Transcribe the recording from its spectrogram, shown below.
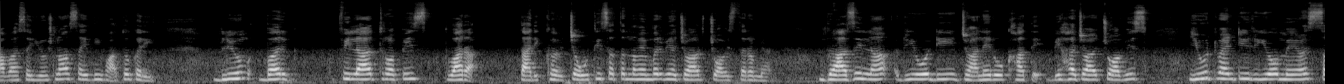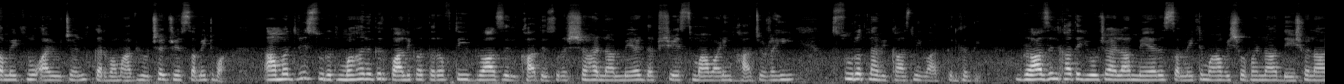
આવાસ યોજના સહિતની વાતો કરી બ્લ્યુમબર્ગ ફિલાથ્રોપિસ દ્વારા તારીખ ચૌદથી સત્તર નવેમ્બર બે હજાર ચોવીસ દરમિયાન. બ્રાઝિલના રિયો ડી જાનેરો ખાતે બે હજાર ચોવીસ યુ ટ્વેન્ટી રિયો મેયર્સ સમિટનું આયોજન કરવામાં આવ્યું છે, જે સમિટમાં આમંત્રિત સુરત મહાનગરપાલિકા તરફથી બ્રાઝિલ ખાતે સુરત શહેરના મેયર દક્ષેશ માવાણી હાજર રહી સુરતના વિકાસની વાત કરી હતી. બ્રાઝિલ ખાતે યોજાયેલા મેયર સમિટમાં વિશ્વભરના દેશોના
